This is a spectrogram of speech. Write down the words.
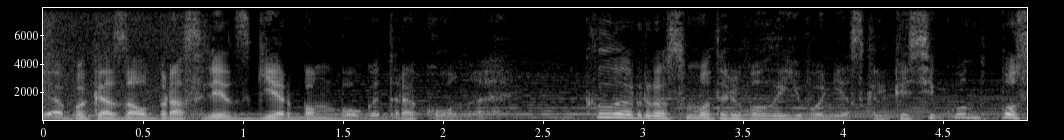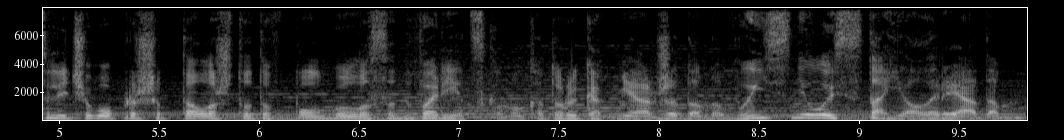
Я показал браслет с гербом бога-дракона. Клэр рассматривала его несколько секунд, после чего прошептала что-то в полголоса дворецкому, который, как неожиданно выяснилось, стоял рядом.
